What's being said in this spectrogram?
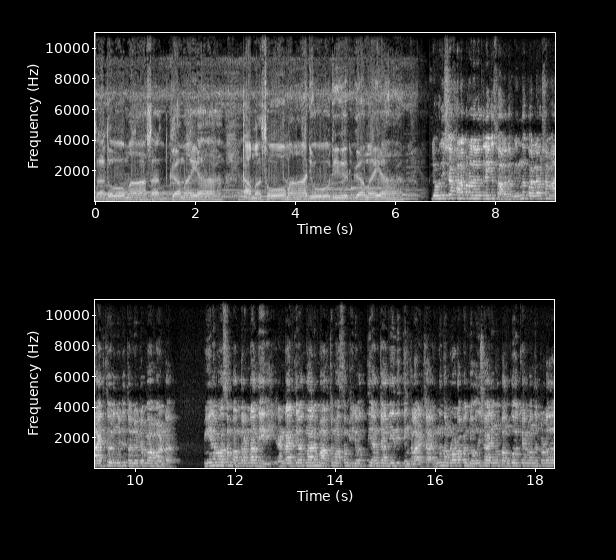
സത്യോമാ സദ്ഗമയ തമസോമാ ജ്യോതിർഗമയ. ജ്യോതിഷ ഫലപ്രദത്തിലേക്ക് സ്വാഗതം. ഇന്ന് കൊല്ലവർഷം ആയിരത്തി ഒരുന്നൂറ്റി തൊണ്ണൂറ്റൊമ്പതാം ആണ്ട് മീനമാസം പന്ത്രണ്ടാം തീയതി രണ്ടായിരത്തി ഇരുപത്തിനാല് മാർച്ച് മാസം ഇരുപത്തി അഞ്ചാം തീയതി തിങ്കളാഴ്ച. ഇന്ന് നമ്മളോടൊപ്പം ജ്യോതിഷ കാര്യങ്ങൾ പങ്കുവയ്ക്കാൻ വന്നിട്ടുള്ളത്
